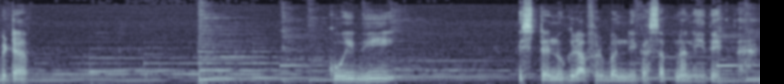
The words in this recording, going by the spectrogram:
बेटा, कोई भी स्टेनोग्राफर बनने का सपना नहीं देखता है।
